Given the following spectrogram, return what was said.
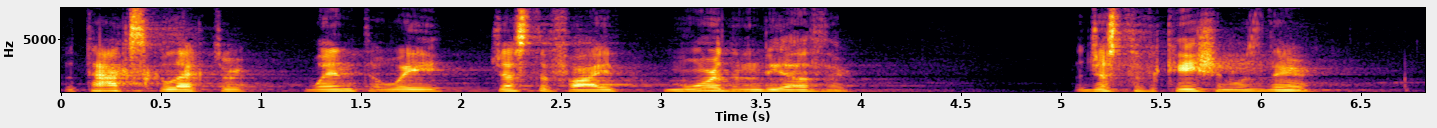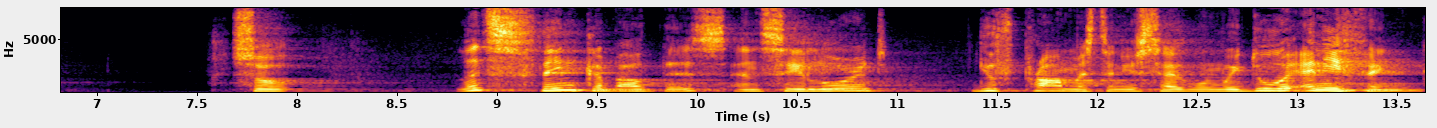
the tax collector, went away justified more than the other. The justification was there. So let's think about this and say, Lord, you've promised and you said, when we do anything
